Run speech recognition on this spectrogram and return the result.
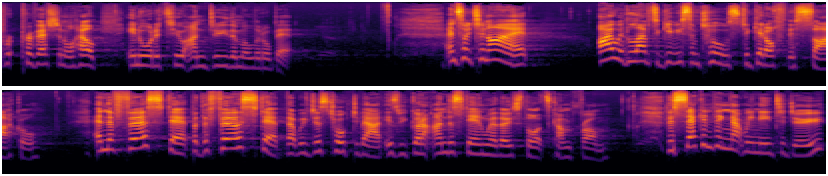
pr- professional help in order to undo them a little bit. And so tonight, I would love to give you some tools to get off this cycle. And the first step, but the first step that we've just talked about is we've got to understand where those thoughts come from. The second thing that we need to do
